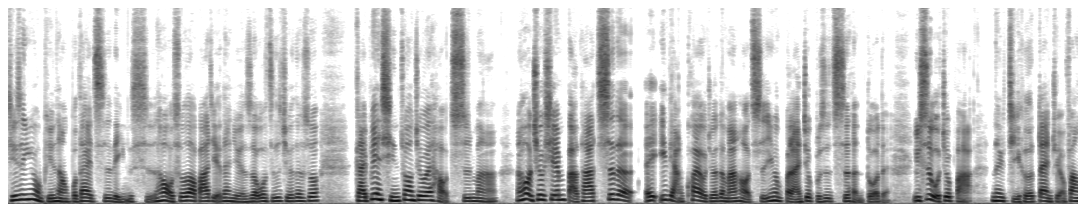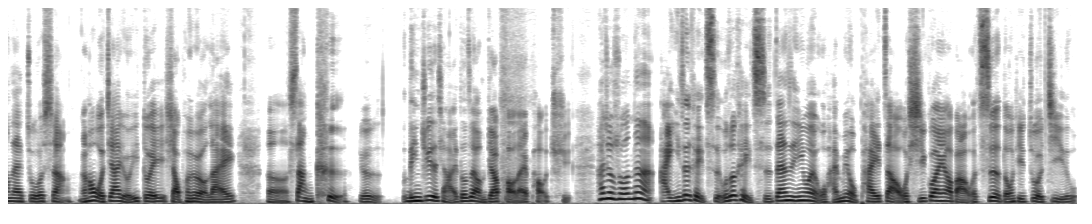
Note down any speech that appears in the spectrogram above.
其实因为我平常不太吃零食，然后我收到八节蛋卷的时候，我只是觉得说改变形状就会好吃吗，然后我就先把它吃了，哎，一两块，我觉得蛮好吃，因为本来就。不是吃很多的，于是我就把那几盒蛋卷放在桌上，然后我家有一堆小朋友来呃上课，就是邻居的小孩都在我们家跑来跑去，他就说：“那阿姨这可以吃？”我说：“可以吃。”但是因为我还没有拍照，我习惯要把我吃的东西做记录。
